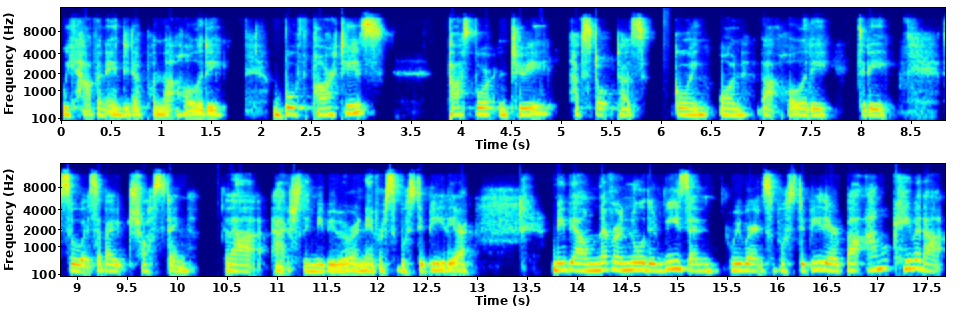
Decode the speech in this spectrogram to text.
we haven't ended up on that holiday. Both parties, Passport and TUI, have stopped us going on that holiday today. So it's about trusting that actually maybe we were never supposed to be there. Maybe I'll never know the reason we weren't supposed to be there, but I'm okay with that.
